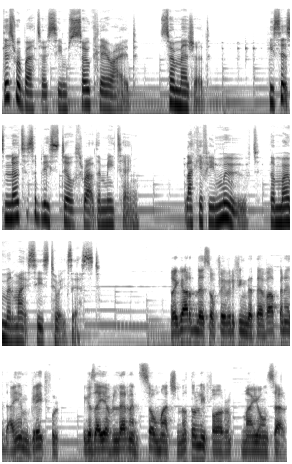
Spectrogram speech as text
This Roberto seems so clear eyed, so measured. He sits noticeably still throughout the meeting, like if he moved, the moment might cease to exist. regardless of everything that have happened i am grateful because i have learned so much not only for my own self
